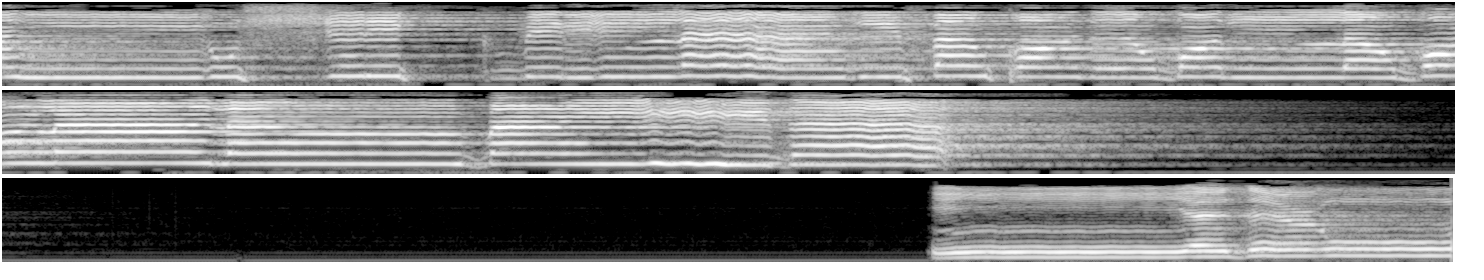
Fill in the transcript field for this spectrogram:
ومن يشرك بالله فقد ضل ضلالا بعيدا. إن يدعون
